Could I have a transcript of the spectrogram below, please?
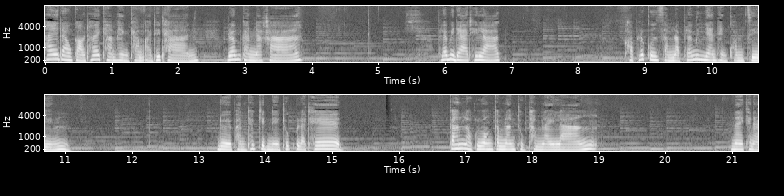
ให้เรากล่าวถ้อยคำแห่งคำอธิษฐาน เริ่มกันนะคะ พระบิดาที่รัก ขอบพระคุณสำหรับพระวิญญาณแห่งความจริง โดยพันธกิจในทุกประเทศ การหลอกลวงกำลังถูกทำลายล้าง ในขณะ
